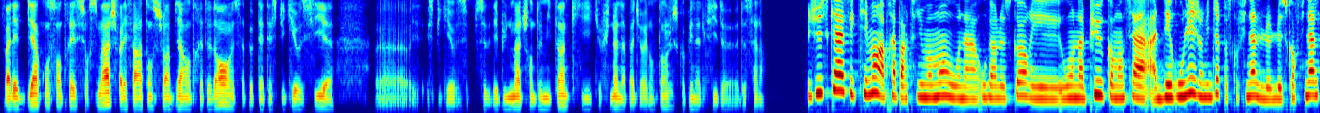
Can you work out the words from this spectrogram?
fallait être bien concentré sur ce match. Il fallait faire attention à bien rentrer dedans. Ça peut peut-être expliquer aussi euh, euh, expliquer ce, début de match en demi-teinte qui, qui, au final n'a pas duré longtemps jusqu'au penalty de, de Salah. Jusqu'à effectivement, après, à partir du moment où on a ouvert le score et où on a pu commencer à, à dérouler, j'ai envie de dire, parce qu'au final, le, le score final,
